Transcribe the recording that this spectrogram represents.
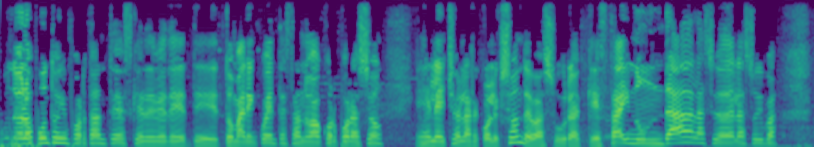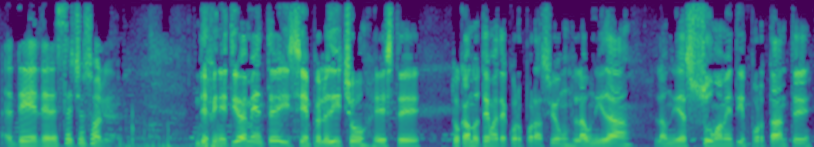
Uno de los puntos importantes que debe de, tomar en cuenta esta nueva corporación es el hecho de la recolección de basura, que está inundada la ciudad de La Suiva de, desechos sólidos. Definitivamente, y siempre lo he dicho, este, tocando temas de corporación, la unidad, la unidad es sumamente importante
